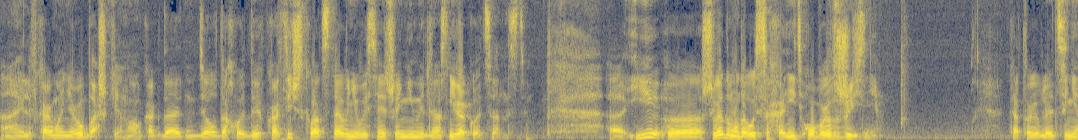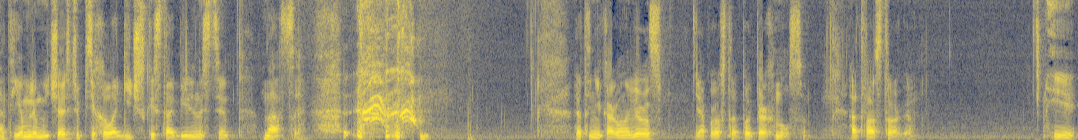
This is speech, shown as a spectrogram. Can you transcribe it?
или в кармане рубашки. Но когда дело доходит до их практического отстаивания, выясняется, что они не имеют для нас никакой ценности. Э, и э, шведам удалось сохранить образ жизни, который является неотъемлемой частью психологической стабильности нации. Это не коронавирус, я просто поперхнулся от восторга. И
